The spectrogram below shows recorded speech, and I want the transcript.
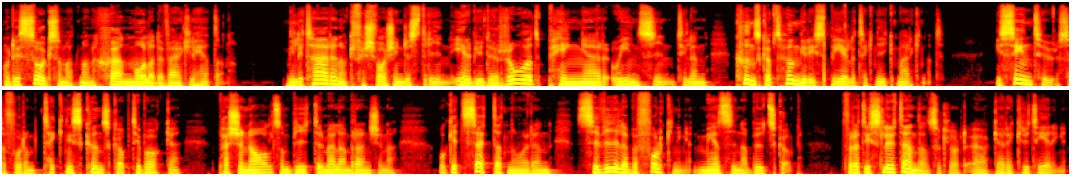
Och det såg som att man skönmålade verkligheten. Militären och försvarsindustrin erbjuder råd, pengar och insyn till en kunskapshungrig spel och teknikmarknad. I sin tur så får de teknisk kunskap tillbaka, personal som byter mellan branscherna och ett sätt att nå den civila befolkningen med sina budskap för att i slutändan såklart öka rekryteringen.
